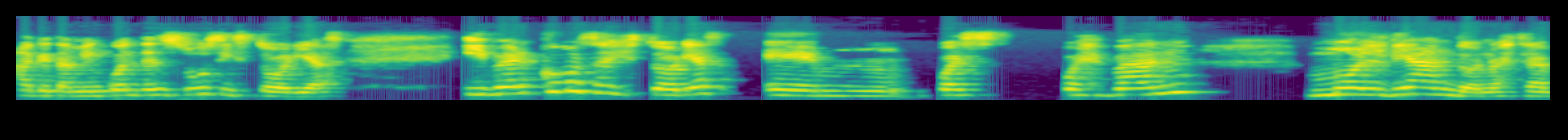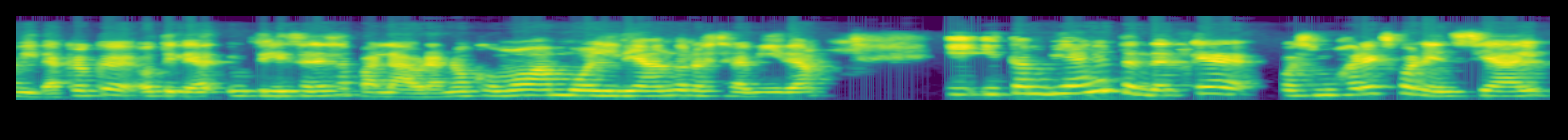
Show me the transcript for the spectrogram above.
a que también cuenten sus historias y ver cómo esas historias, eh, pues, pues van moldeando nuestra vida. Creo que utilizar esa palabra, ¿no? Cómo va moldeando nuestra vida. Y, también entender que, pues, mujer exponencial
